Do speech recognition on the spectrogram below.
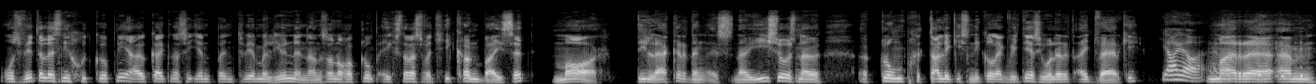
Ons weet hulle is nie goedkoop nie. Ou kyk na so 1.2 miljoen en dan is daar nog 'n klomp ekstras wat jy kan bysit. Maar die lekker ding is, nou hierso is nou 'n klomp getalletjies nikkel. Ek weet nie as hoe hulle dit uitwerk nie. Ja ja. Maar uh um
